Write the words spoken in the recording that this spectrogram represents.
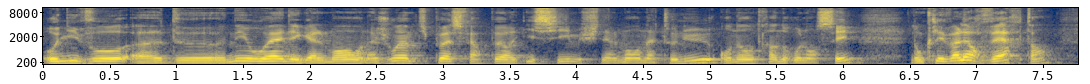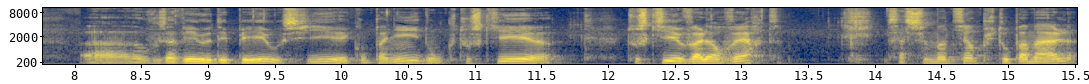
Au niveau euh, de NeoN également, on a joué un petit peu à se faire peur ici, mais finalement on a tenu. On est en train de relancer. Donc les valeurs vertes, hein, euh, vous avez EDP aussi et compagnie. Donc tout ce qui est, euh, tout ce qui est valeur verte, ça se maintient plutôt pas mal.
